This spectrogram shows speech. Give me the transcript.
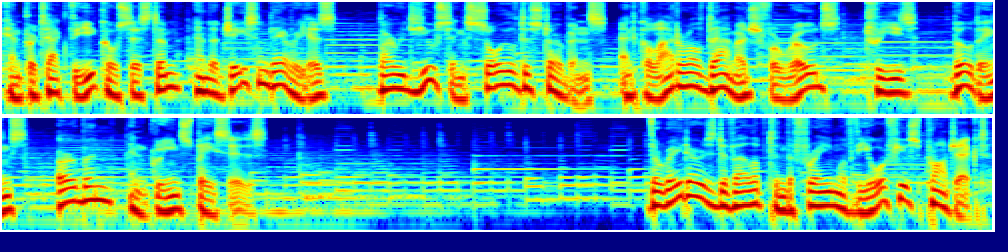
Can protect the ecosystem and adjacent areas by reducing soil disturbance and collateral damage for roads, trees, buildings, urban and green spaces. The radar is developed in the frame of the ORFEUS project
